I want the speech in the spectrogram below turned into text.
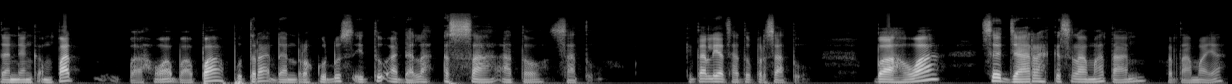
Dan yang keempat, bahwa Bapa, Putra, dan Roh Kudus itu adalah esa atau satu. Kita lihat satu persatu. Bahwa sejarah keselamatan, pertama ya,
